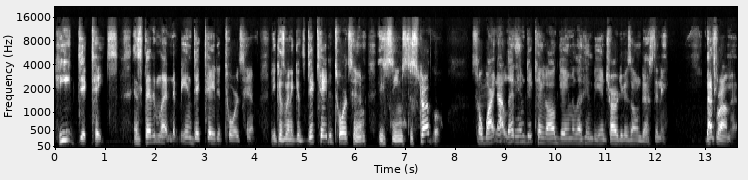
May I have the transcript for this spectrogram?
he dictates instead of letting it being dictated towards him. Because when it gets dictated towards him, he seems to struggle. So why not let him dictate all game and let him be in charge of his own destiny? That's where I'm at.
